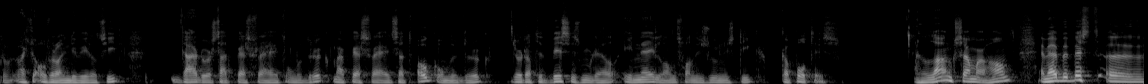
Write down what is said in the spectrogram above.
wat je overal in de wereld ziet. Daardoor staat persvrijheid onder druk. Maar persvrijheid staat ook onder druk doordat het businessmodel in Nederland van de journalistiek kapot is. Langzamerhand. En we hebben best uh,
